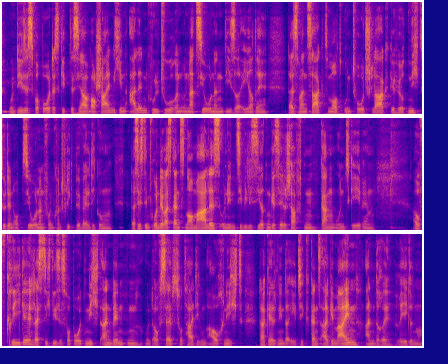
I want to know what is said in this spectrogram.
Mhm. Und dieses Verbot, das gibt es ja wahrscheinlich in allen Kulturen und Nationen dieser Erde. Dass man sagt, Mord und Totschlag gehört nicht zu den Optionen von Konfliktbewältigung. Das ist im Grunde was ganz Normales und in zivilisierten Gesellschaften gang und gäbe. Auf Kriege lässt sich dieses Verbot nicht anwenden und auf Selbstverteidigung auch nicht. Da gelten in der Ethik ganz allgemein andere Regeln.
